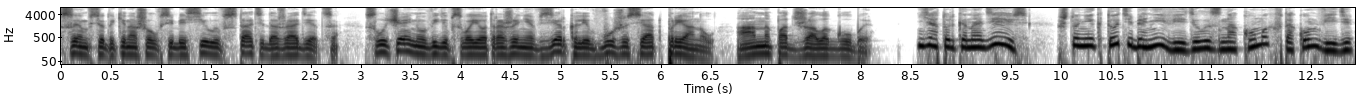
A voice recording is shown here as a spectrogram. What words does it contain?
Сэм все-таки нашел в себе силы встать и даже одеться. Случайно увидев свое отражение в зеркале, в ужасе отпрянул, а Анна поджала губы. «Я только надеюсь, что никто тебя не видел из знакомых в таком виде».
